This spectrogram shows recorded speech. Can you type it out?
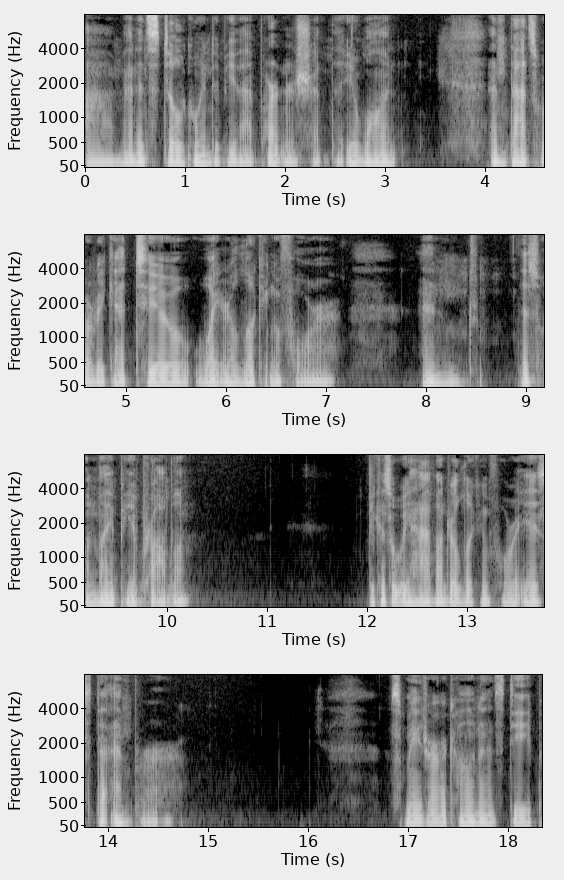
Um, and it's still going to be that partnership that you want. And that's where we get to what you're looking for. And this one might be a problem. Because what we have under looking for is the Emperor. It's major arcana, it's deep.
